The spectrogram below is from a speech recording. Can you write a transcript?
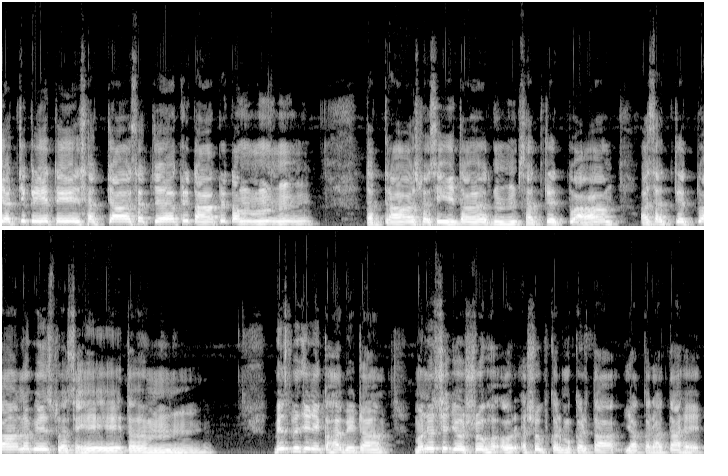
यच्क्रियते सच्चा सच कृता कृतम तत्राश्वसीत, सत्कृत्वा असत्कृत्वा न विश्वसेत। भीष्म जी ने कहा, बेटा, मनुष्य जो शुभ और अशुभ कर्म करता या कराता है,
